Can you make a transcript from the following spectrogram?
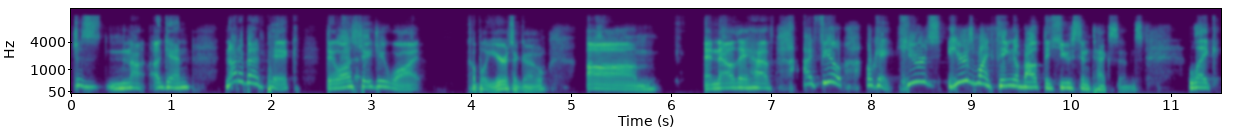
Just not again, not a bad pick. They lost J.J. Watt a couple years ago. Um, and now they have. I feel okay. Here's here's my thing about the Houston Texans. Like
